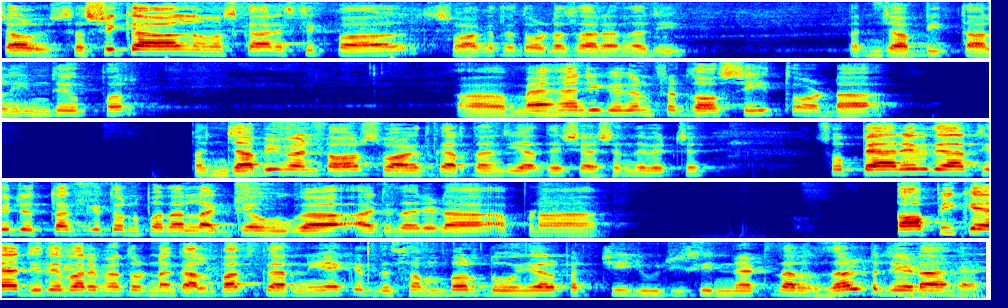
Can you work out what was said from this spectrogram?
ਚਲੋ ਜੀ, ਸਤਿ ਸ਼੍ਰੀ ਅਕਾਲ ਨਮਸਕਾਰ ਇਸਤਿਕਬਾਲ ਸਵਾਗਤ ਹੈ ਤੁਹਾਡਾ ਸਾਰਿਆਂ ਦਾ ਜੀ ਪੰਜਾਬੀ ਤਾਲੀਮ ਦੇ ਉੱਪਰ। ਮੈਂ ਹਾਂ ਜੀ ਗਗਨ ਫਿਰਦੌਸੀ ਤੁਹਾਡਾ ਪੰਜਾਬੀ ਮੈਂਟੋਰ ਸਵਾਗਤ ਕਰਦਾ ਜੀ ਅੱਜ ਦੇ ਸੈਸ਼ਨ ਦੇ ਵਿੱਚ। ਸੋ ਪਿਆਰੇ ਵਿਦਿਆਰਥੀਓ ਜਦੋਂ ਤੱਕ ਕਿ ਤੁਹਾਨੂੰ ਪਤਾ ਲੱਗ ਗਿਆ ਹੋਊਗਾ ਅੱਜ ਦਾ ਜਿਹੜਾ ਆਪਣਾ ਟੌਪਿਕ ਹੈ ਜਿਹਦੇ ਬਾਰੇ ਮੈਂ ਤੁਹਾਡੇ ਨਾਲ ਗੱਲਬਾਤ ਕਰਨੀ ਹੈ ਕਿ ਦਸੰਬਰ 2025 UGC ਨੈਟ ਦਾ ਰਿਜ਼ਲਟ ਜਿਹੜਾ ਹੈ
